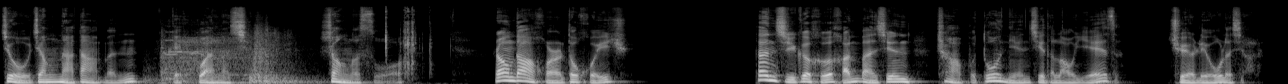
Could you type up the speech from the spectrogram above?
就将那大门给关了起来，上了锁，让大伙儿都回去。但几个和韩半仙差不多年纪的老爷子却留了下来。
